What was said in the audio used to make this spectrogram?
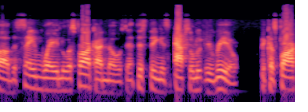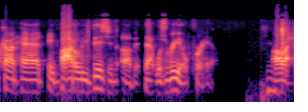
uh, the same way Louis Farrakhan knows that this thing is absolutely real because Farrakhan had a bodily vision of it that was real for him. All right.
